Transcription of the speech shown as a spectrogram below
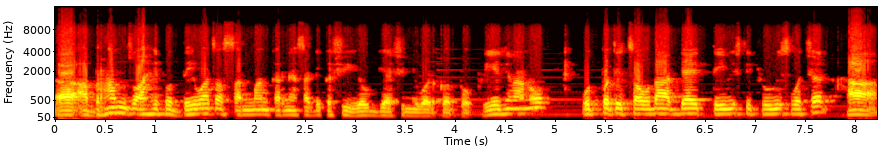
अ, अब्राम जो आहे तो देवाचा सन्मान करण्यासाठी कशी योग्य अशी निवड करतो. प्रियजनानो उत्पत्ती चौदा अध्याय तेवीस ते चोवीस वचन हा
